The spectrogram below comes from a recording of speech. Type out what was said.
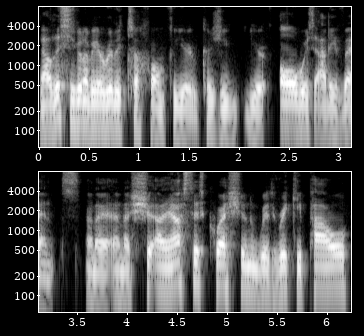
now this is going to be a really tough one for you because you you're always at events, and I and I, sh- I asked this question with Ricky Powell,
